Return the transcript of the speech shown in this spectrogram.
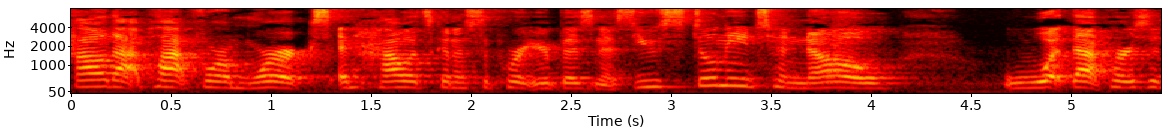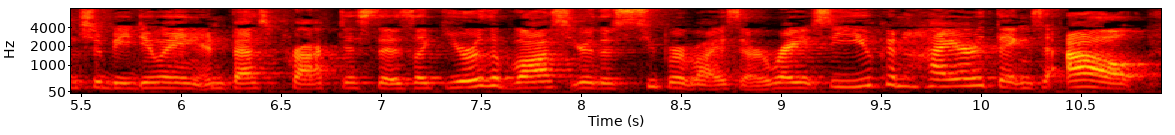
how that platform works and how it's going to support your business. You still need to know what that person should be doing and best practices. Like you're the boss, you're the supervisor, right? So you can hire things out,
